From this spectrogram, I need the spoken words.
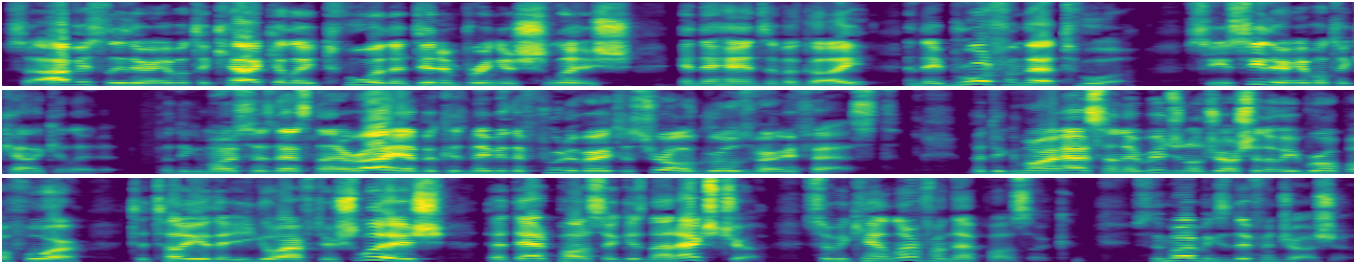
So obviously they were able to calculate tvua that didn't bring a shlish in the hands of a guy, and they brought from that tvua. So you see they're able to calculate it. But the Gemara says that's not a raya because maybe the fruit of Eretz Yisrael grows very fast. But the Gemara asks on the original drasha that we brought before to tell you that you go after shlish that that pasuk is not extra, so we can't learn from that pasuk. So the Gemara makes a different drasha.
